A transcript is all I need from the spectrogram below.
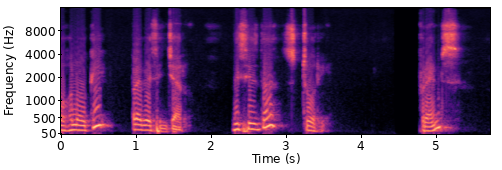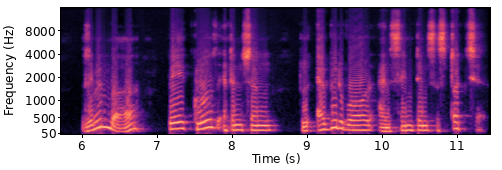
గుహలోకి ప్రవేశించారు. This is the story friends remember pay close attention to every word and sentence structure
